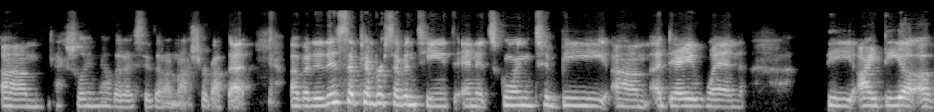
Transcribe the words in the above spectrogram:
Um, actually, now that I say that, I'm not sure about that. Uh, but it is September 17th, and it's going to be um, a day when the idea of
